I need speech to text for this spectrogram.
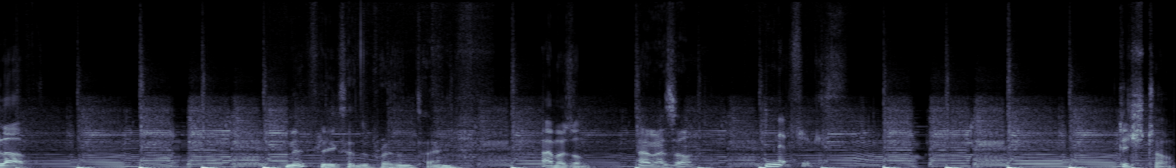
Love. Netflix at the present time. Amazon. Amazon. Netflix. Digital.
